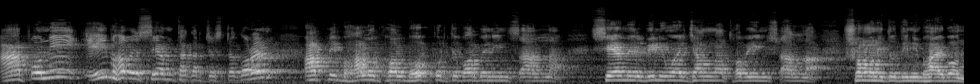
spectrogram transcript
আপনি এইভাবে শ্যাম থাকার চেষ্টা করেন, আপনি ভালো ফল ভোগ করতে পারবেন ইনশাআল্লাহ। শ্যামের বিনিময়ে জান্নাত হবে ইনশাআল্লাহ। সম্মানিত দিনী ভাই বোন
